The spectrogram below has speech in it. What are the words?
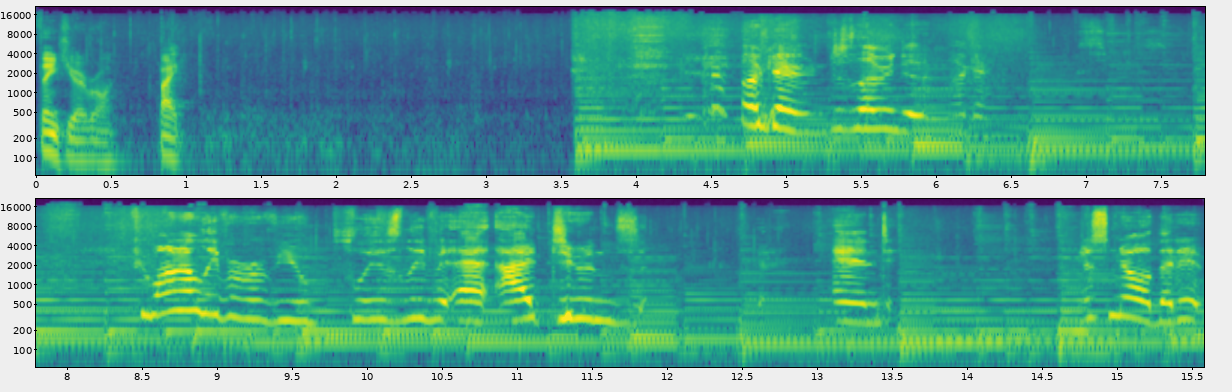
Thank you, everyone. Bye. Okay, just let me do it. Okay. If you want to leave a review, please leave it at iTunes. And just know that it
